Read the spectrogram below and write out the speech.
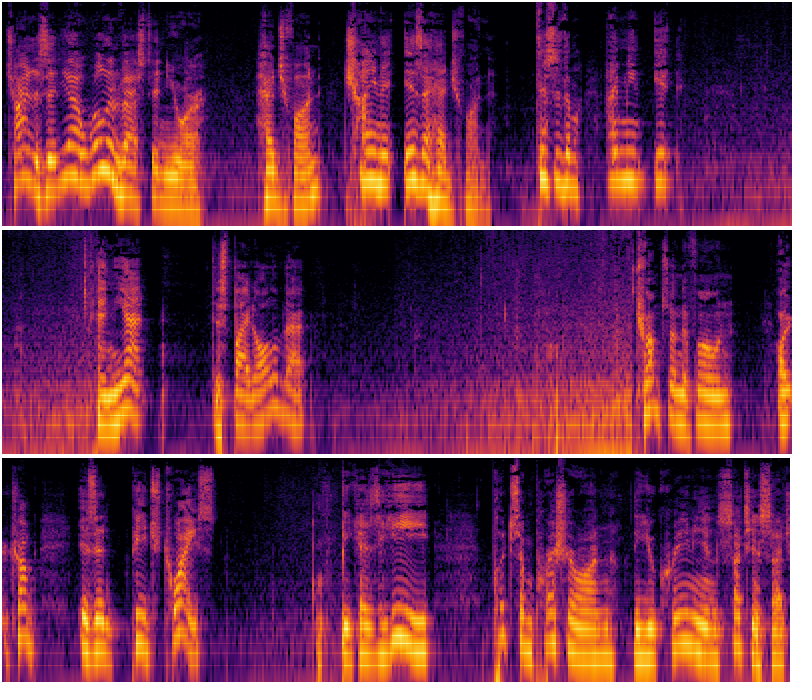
China said, "Yeah, we'll invest in your hedge fund." China is a hedge fund. This is the I mean it and yet despite all of that Trump's on the phone or Trump is impeached twice because he put some pressure on the Ukrainian such and such,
